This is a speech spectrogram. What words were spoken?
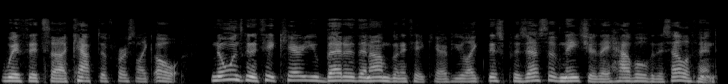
with its uh, captive person, like, oh, no one's going to take care of you better than I'm going to take care of you. Like this possessive nature they have over this elephant.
